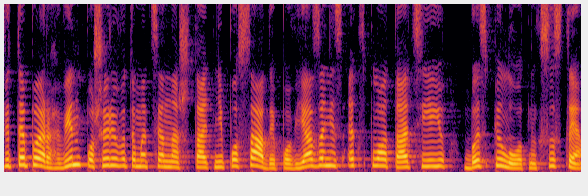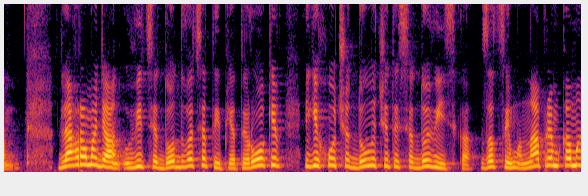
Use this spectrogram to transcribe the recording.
Відтепер він поширюватиметься на штатні посади, пов'язані з експлуатацією безпілотних систем для громадян у віці до 25 років, які хочуть долучитися до війська. За цими напрямками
